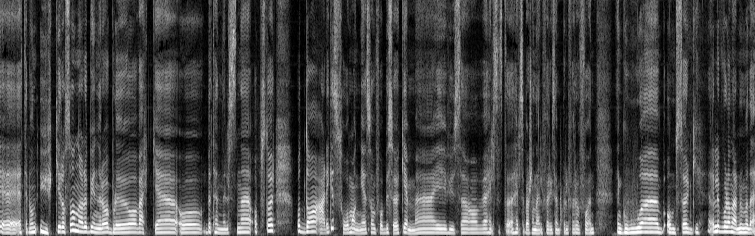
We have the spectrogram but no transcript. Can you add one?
etter noen uker også, når det begynner å blø og verke og betennelsene oppstår. Og da er det ikke så mange som får besøk hjemme i huset av helsepersonell f.eks. For, eksempel, for å få en, en god uh, omsorg, eller hvordan er det med det?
